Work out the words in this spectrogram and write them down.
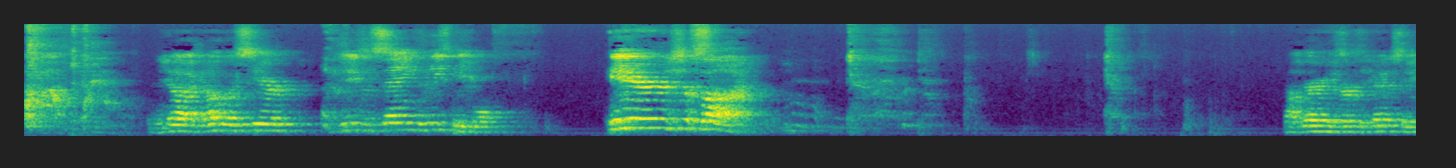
And you know, I can almost hear Jesus saying to these people, Here's your sign. Now, during his earthly ministry,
